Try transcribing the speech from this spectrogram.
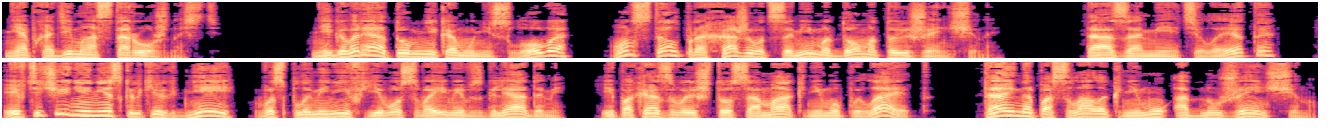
необходима осторожность. Не говоря о том никому ни слова, он стал прохаживаться мимо дома той женщины. Та заметила это и в течение нескольких дней, воспламенив его своими взглядами и показывая, что сама к нему пылает, тайно послала к нему одну женщину,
